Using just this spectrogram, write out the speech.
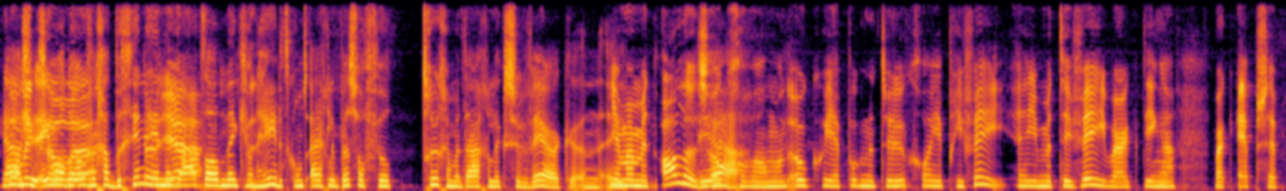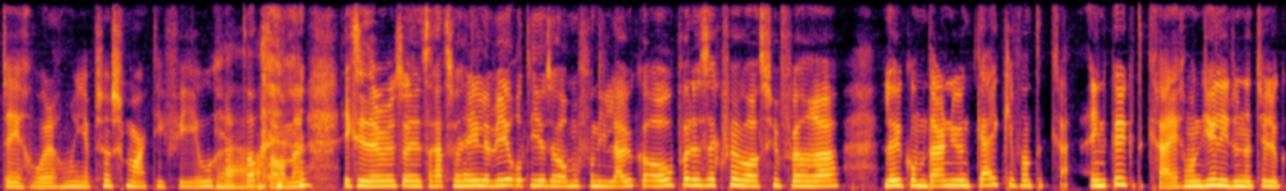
Ja, als je er eenmaal over gaat beginnen inderdaad, ja. dan denk je van hé, hey, dit komt eigenlijk best wel veel terug in mijn dagelijkse werk. En, en ja, maar met alles ja. ook gewoon. Want ook, je hebt ook natuurlijk gewoon je privé. En je met tv, waar ik dingen, ja. waar ik apps heb tegenwoordig. Maar je hebt zo'n smart tv. Hoe gaat ja. dat dan? ik zit er zo, het gaat zo'n hele wereld hier zo allemaal van die luiken open. Dus ik vind het wel super uh, leuk om daar nu een kijkje van te in de keuken te krijgen. Want jullie doen natuurlijk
